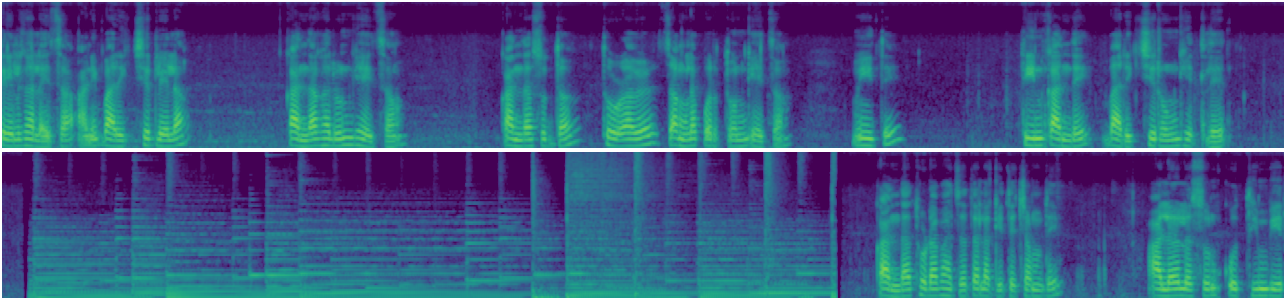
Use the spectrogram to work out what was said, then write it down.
तेल घालायचा आणि बारीक चिरलेला कांदा घालून घ्यायचा. कांदासुद्धा थोडा वेळ चांगला परतून घ्यायचा. मी इथे तीन कांदे बारीक चिरून घेतलेत. कांदा थोडा भाजत आला की त्याच्यामध्ये आलं लसूण कोथिंबीर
